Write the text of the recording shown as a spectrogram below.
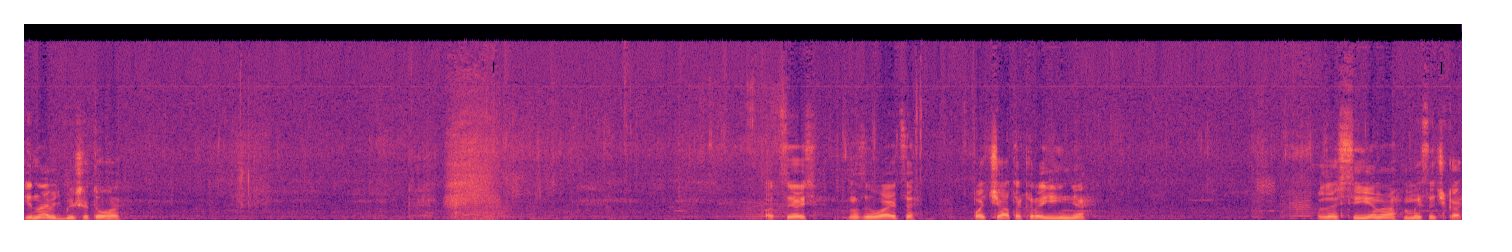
І навіть більше того. Оце ось називається початок країння. Засіяна мисочка.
